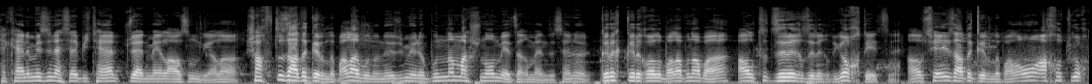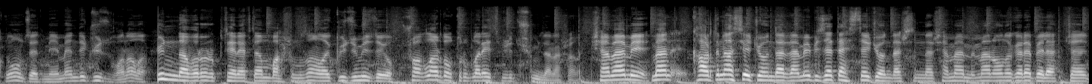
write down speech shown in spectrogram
Təkərimizi nəsə bir tər düzəltmək lazımdır ala. Şaftı zadı qırılıb. Ala bunun özüm yönə. Bundan maşın olmayacaq məncə sən öl. Qırıq-qırıq olub ala buna bax. Altı cırıq-cırıqdır. Yoxdur heç nə. Al şey zadı qırılıb ala. O axıt yoxdur onu düzəltməyə. Məndə güc var ala. Gün də vurur bu tərəfdən başımıza ala. Gücümüz də yox. Uşaqlar da oturublar heç biri düşmürlər aşağı. Şəməmi, mən koordinasiya göndərirəm, bizə dəstək göndərsinlər Şəməmi. Mən ona görə belə gəl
